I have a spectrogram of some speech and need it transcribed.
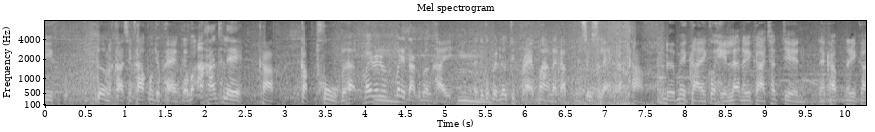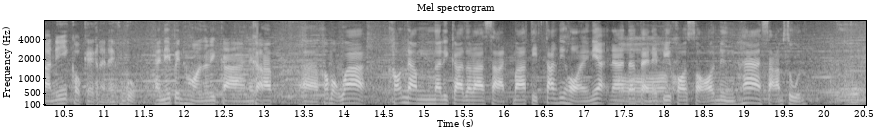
เรื่องราคาสินค้าคงจะแพง แต่ว่าอาหารทะเลครับ กลับถูกนะฮะไม่ได้อืมไม่ได้ต่างกับเมืองไทยอืม อันนี้ก็เป็นเรื่องที่แปลกมากนะครับในสวิตเซอร์แลนด์ครับครับ เดินไม่ไกลก็เห็นแล้วนาฬิกาชัดเจนนะครับนาฬิกานี้เก่าแก่ขนาดไหนคุณกุ๊ก อันนี้เป็นหอนาฬิกานะคครัรับบอ่าเขาบอกว่าเขานำนาฬิกาดาราศาสตร์มาติดตั้งที่หอแห่งเนี้ยนะอ๋อตั้งแต่ในปี คศ 1530โอ้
